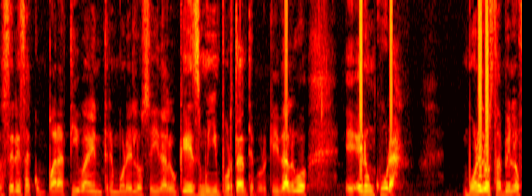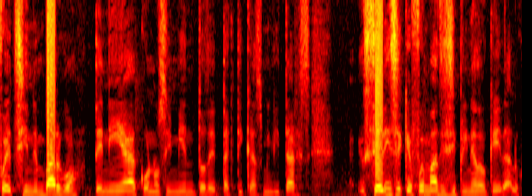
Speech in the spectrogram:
hacer esa comparativa entre Morelos e Hidalgo? Que es muy importante, porque Hidalgo eh, era un cura, Morelos también lo fue, sin embargo, tenía conocimiento de tácticas militares. Se dice que fue más disciplinado que Hidalgo,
